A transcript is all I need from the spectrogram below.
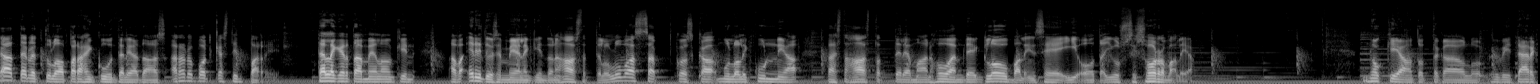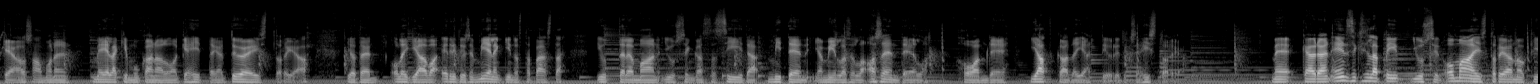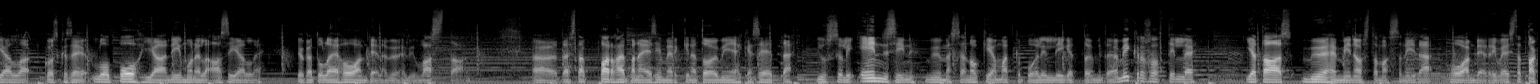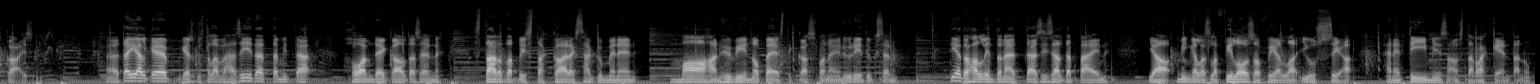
Ja tervetuloa parahin kuuntelija taas Arado-podcastin pariin. Tällä kertaa meillä onkin aivan erityisen mielenkiintoinen haastattelu luvassa, koska mulla oli kunnia päästä haastattelemaan HMD Globalin CIOta Jussi Sorvalia. Nokia on totta kai ollut hyvin tärkeä osa monen meilläkin mukana olevan kehittäjän työhistoriaa, joten olikin aivan erityisen mielenkiintoista päästä juttelemaan Jussin kanssa siitä, miten ja millaisella asenteella HMD jatkaa tämän jättiyrityksen historiaa. Me käydään ensiksi läpi Jussin omaa historiaa Nokialla, koska se luo pohjaa niin monelle asialle, joka tulee HMDllä myöhemmin vastaan. Öö, tästä parhaimpana esimerkkinä toimii ehkä se, että Jussi oli ensin myymässä Nokia matkapuhelin liiketoimintoja Microsoftille ja taas myöhemmin ostamassa niitä HMD-riveistä takaisin. Tämän jälkeen keskustellaan vähän siitä, että mitä HMD-kaltaisen startupista 80 maahan hyvin nopeasti kasvaneen yrityksen tietohallinto näyttää sisältäpäin ja minkälaisella filosofialla Jussi ja hänen tiiminsä on sitä rakentanut.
